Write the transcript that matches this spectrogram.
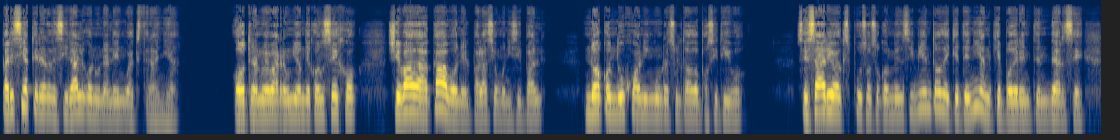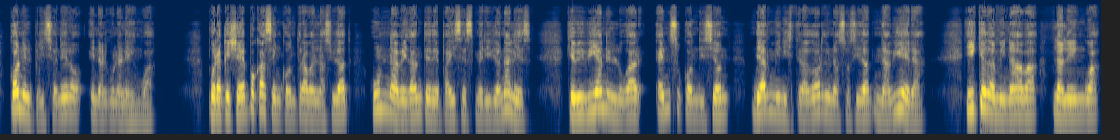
parecía querer decir algo en una lengua extraña. Otra nueva reunión de consejo, llevada a cabo en el Palacio Municipal, no condujo a ningún resultado positivo. Cesario expuso su convencimiento de que tenían que poder entenderse con el prisionero en alguna lengua. Por aquella época se encontraba en la ciudad un navegante de países meridionales que vivía en el lugar en su condición de administrador de una sociedad naviera y que dominaba la lengua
